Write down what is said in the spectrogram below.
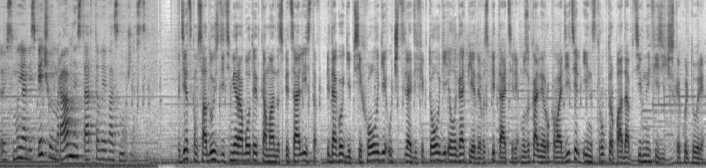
То есть мы обеспечиваем равные стартовые возможности. В детском саду с детьми работает команда специалистов – педагоги-психологи, учителя-дефектологи и логопеды, воспитатели, музыкальный руководитель и инструктор по адаптивной физической культуре.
